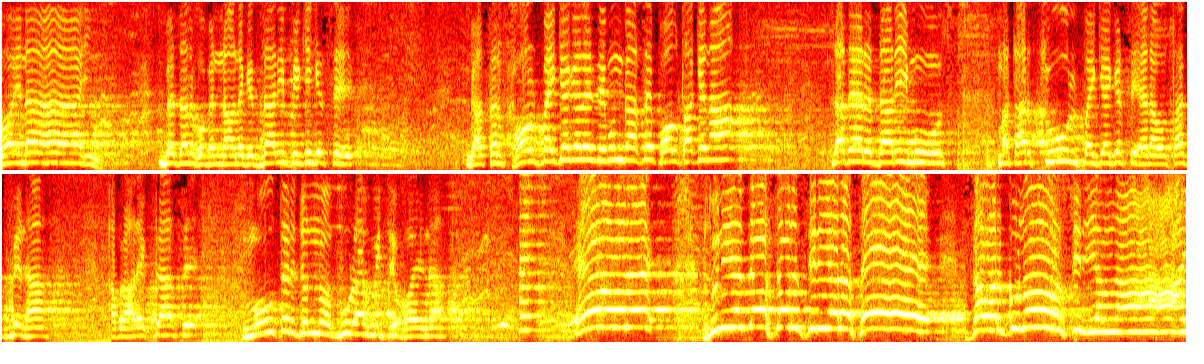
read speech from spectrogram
ভয় নাই। বেজার হবেন না, অনেকে দাড়ি পেকে গেছে। গাছের ফল পাইকে গেলে যেমন গাছে ফল থাকে না, যাদের দাড়ি মুছ, মাথার চুল পাইকে গেছে, এরাও থাকবে না। আবার আরেকটা আছে, মৌতের জন্য বুড়া হইতে হয় না। দুনিয়াতে আসার সিরিয়াল আছে মিলিয়ন নাই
